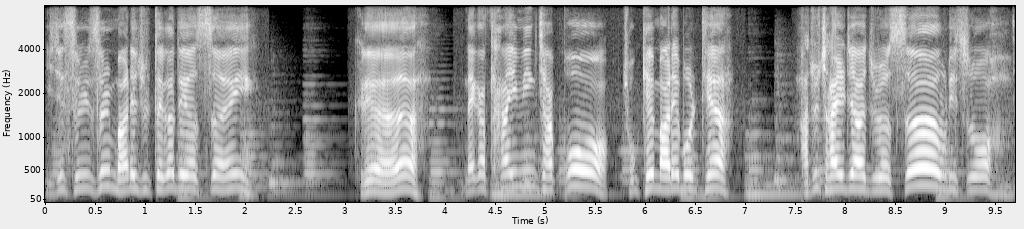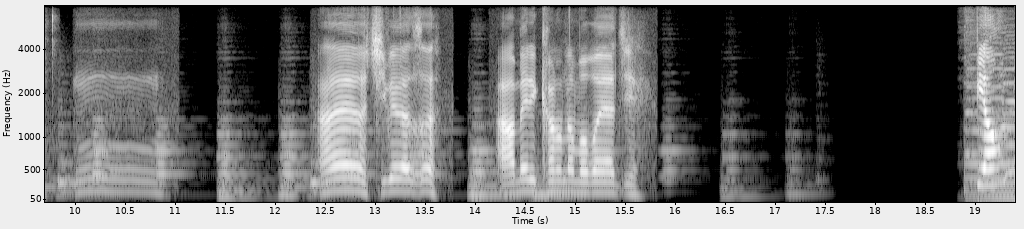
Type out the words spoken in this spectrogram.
이제 슬슬 말해줄 때가 되었어. 이. 그래 내가 타이밍 잡고 좋게 말해볼 테야 아주 잘 자주었어 우리 쏘 음. 아유 집에 가서 아메리카노나 먹어야지 뿅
